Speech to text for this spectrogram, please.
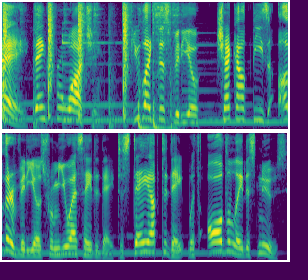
Hey, thanks for watching. If you like this video, check out these other videos from USA Today to stay up to date with all the latest news.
